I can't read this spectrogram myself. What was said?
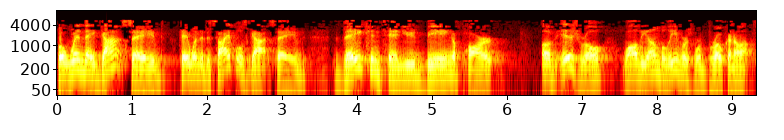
But when they got saved, okay, when the disciples got saved, they continued being a part of Israel while the unbelievers were broken off.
